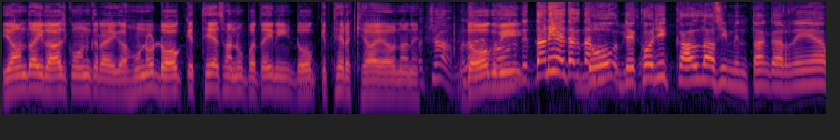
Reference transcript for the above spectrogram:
ਜਾਂ ਉਹਦਾ ਇਲਾਜ ਕੌਣ ਕਰਾਏਗਾ? ਹੁਣ ਉਹ ਡੌਗ ਕਿੱਥੇ ਹੈ ਸਾਨੂੰ ਪਤਾ ਹੀ ਨਹੀਂ। ਡੌਗ ਕਿੱਥੇ ਰੱਖਿਆ ਹੋਇਆ ਉਹਨਾਂ ਨੇ। ਡੌਗ ਵੀ ਦਿੱਤਾ ਨਹੀਂ ਹਜੇ ਤੱਕ ਦੋ ਤੁਹਾਨੂੰ ਦੇਖੋ ਜੀ ਕੱਲ ਦਾ ਅਸੀਂ ਮਿੰਤਾਂ ਕਰ ਰਹੇ ਹਾਂ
